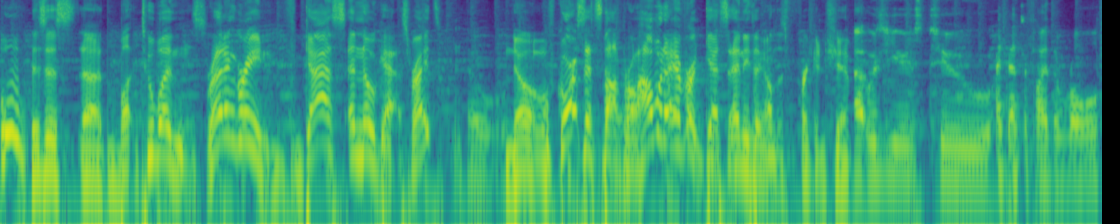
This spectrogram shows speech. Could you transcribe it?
oh, this is uh, but two buttons, red and green, gas and no gas, right? No. No, of course it's not, bro. How would I ever guess anything on this freaking ship? That was used to identify the roll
